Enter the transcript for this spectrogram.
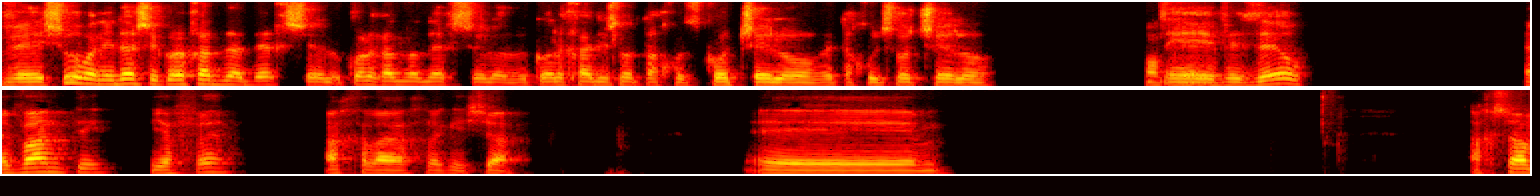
ושוב, אני יודע שכל אחד והדרך שלו, כל אחד והדרך שלו, וכל אחד יש לו את החוזקות שלו ואת החולשות שלו, okay. אוקיי. וזהו. הבנתי, יפה, אחלה, אחלה גישה. אמ, עכשיו,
